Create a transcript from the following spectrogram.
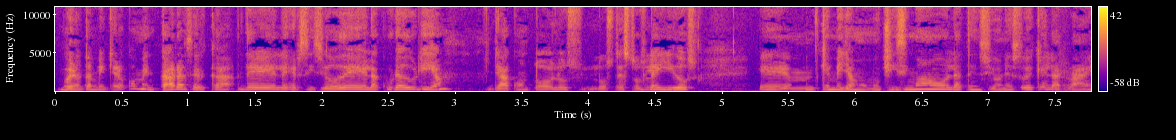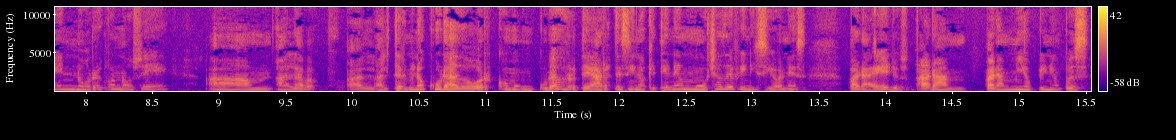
Bueno, también quiero comentar acerca del ejercicio de la curaduría, ya con todos los, textos leídos, em, que me llamó muchísimo la atención eso de que la RAE no reconoce al, término curador como un curador de arte, sino que tiene muchas definiciones para ellos. Para, para mi opinión, pues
